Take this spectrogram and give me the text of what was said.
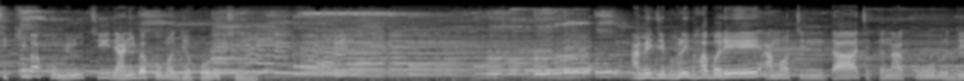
ଶିଖିବାକୁ ମିଳୁଛି ଜାଣିବାକୁ ମଧ୍ୟ ପଡ଼ୁଛି। ଆମେ ଯେଭଳି ଭାବରେ ଆମ ଚିନ୍ତା ଚେତନାକୁ ବୃଦ୍ଧି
